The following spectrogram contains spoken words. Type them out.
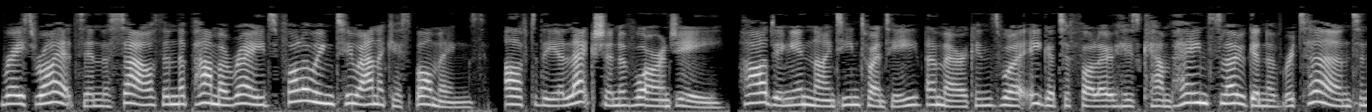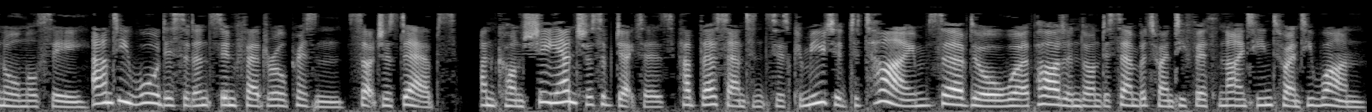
race riots in the South and the Palmer raids following two anarchist bombings. After the election of Warren G. Harding in 1920, Americans were eager to follow his campaign slogan of return to normalcy. Anti-war dissidents in federal prison, such as Debs, and conscientious objectors, had their sentences commuted to time served or were pardoned on December 25, 1921.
